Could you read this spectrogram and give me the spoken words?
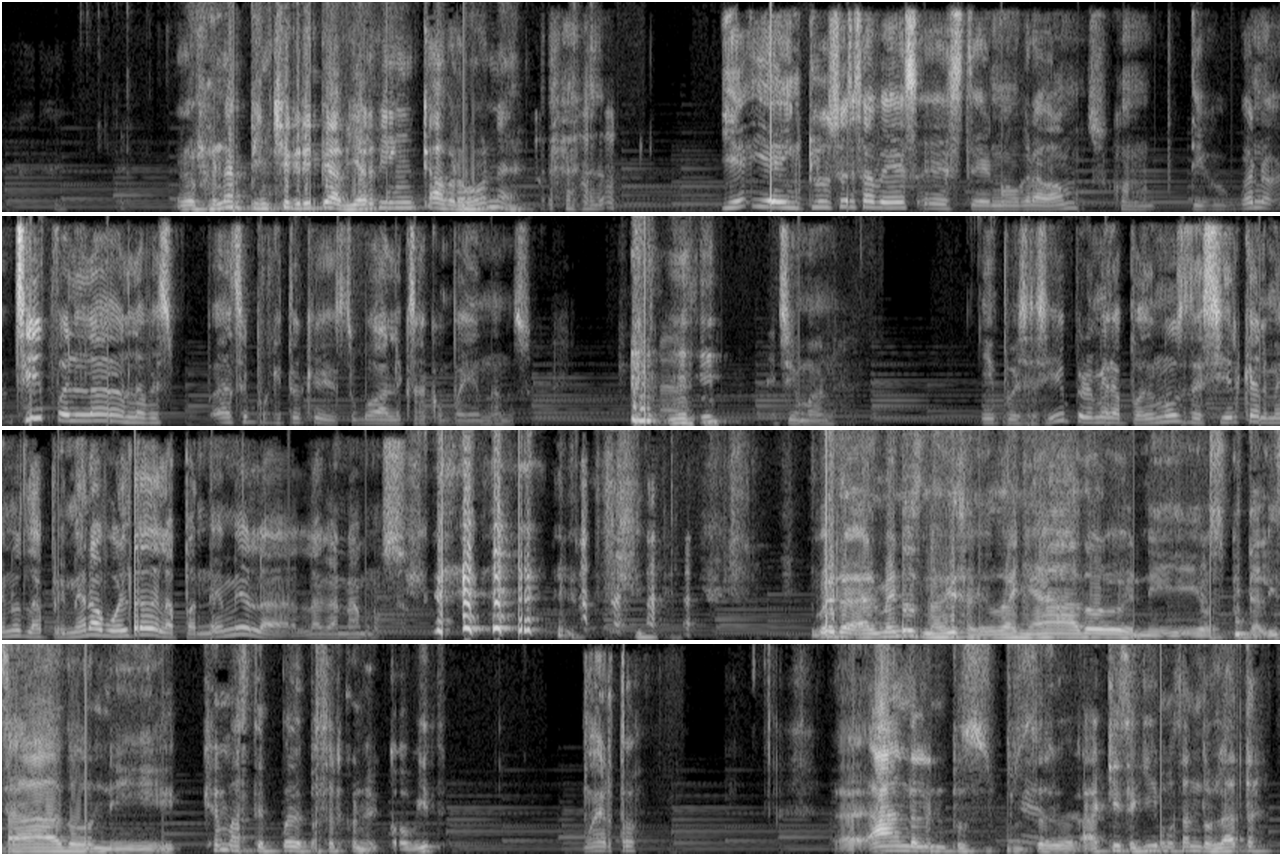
Fue una pinche gripe aviar bien cabrona. Y, y- e incluso esa vez este, no grabamos contigo. Bueno, sí, fue la, la vez hace poquito que estuvo Alex acompañándonos. Simón. Y pues así, pero mira, podemos decir que al menos la primera vuelta de la pandemia la, la ganamos. Bueno, al menos nadie salió dañado, ni hospitalizado, ni... ¿Qué más te puede pasar con el COVID? Muerto. Eh, ándale, pues, pues, eh, aquí seguimos dando lata.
